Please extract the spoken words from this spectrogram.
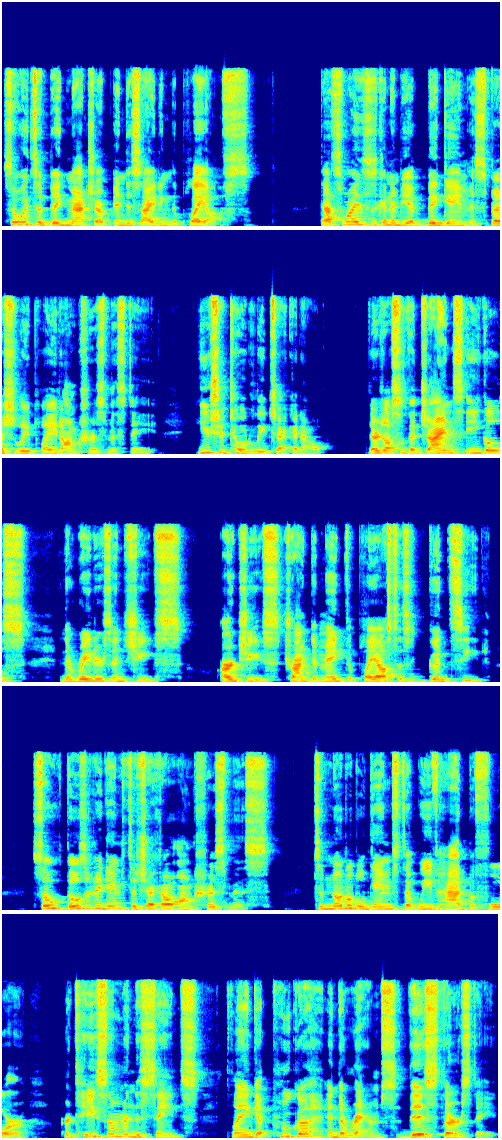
so it's a big matchup in deciding the playoffs. That's why this is going to be a big game, especially played on Christmas Day. You should totally check it out. There's also the Giants, Eagles, the Raiders, and Chiefs. Our Chiefs trying to make the playoffs as a good seed. So those are the games to check out on Christmas. Some notable games that we've had before are Taysom and the Saints playing at Puka and the Rams this Thursday.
